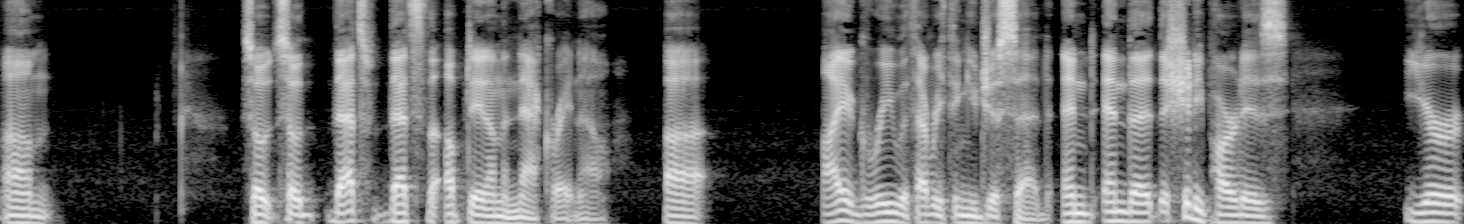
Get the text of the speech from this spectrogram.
Um, so so that's that's the update on the neck right now. Uh, I agree with everything you just said, and and the the shitty part is you're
